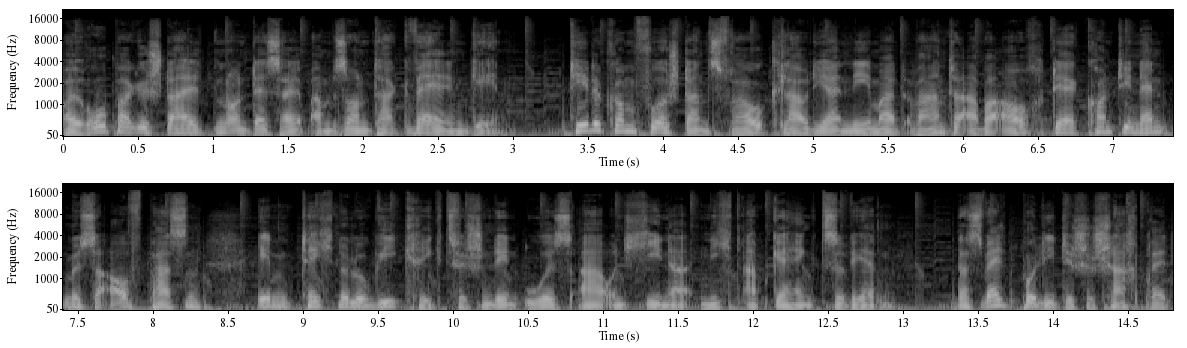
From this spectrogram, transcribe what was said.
Europa gestalten und deshalb am Sonntag wählen gehen. Telekom-Vorstandsfrau Claudia Nehmert warnte aber auch, der Kontinent müsse aufpassen, im Technologiekrieg zwischen den USA und China nicht abgehängt zu werden. Das weltpolitische Schachbrett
